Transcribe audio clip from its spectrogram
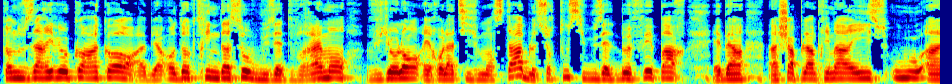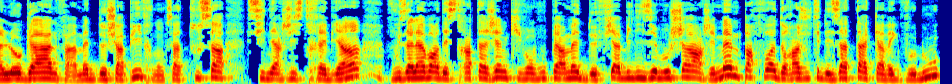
Quand vous arrivez au corps à corps, eh bien en doctrine d'assaut, vous êtes vraiment violent et relativement stable, surtout si vous êtes buffé par eh bien un chaplain primaris ou un Logan, enfin un maître de chapitre. Donc ça tout ça synergise très bien. Vous allez avoir des stratagèmes qui vont vous permettre de fiabiliser vos charges et même parfois de rajouter des attaques avec vos loups.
